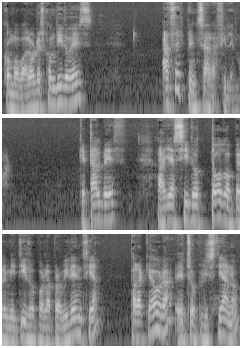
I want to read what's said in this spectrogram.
como valor escondido es hacer pensar a Filemón que tal vez haya sido todo permitido por la providencia para que ahora, hecho cristiano,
